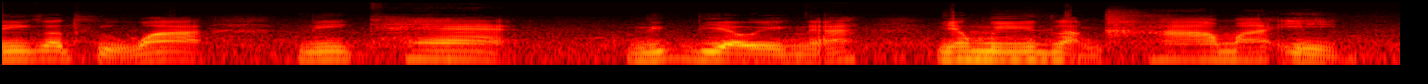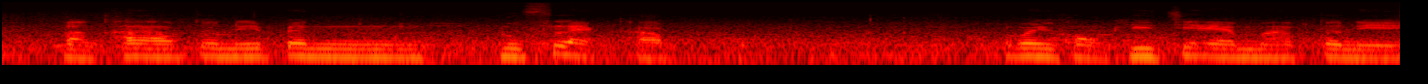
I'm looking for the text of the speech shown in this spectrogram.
นี่ก็ถือว่านี่แค่นิดเดียวเองนะ ยังมีหลังคามาอีก หลังคาครับตัวนี้เป็นรูฟแฟลกครับเป็นของ TGM ครับตัวนี้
